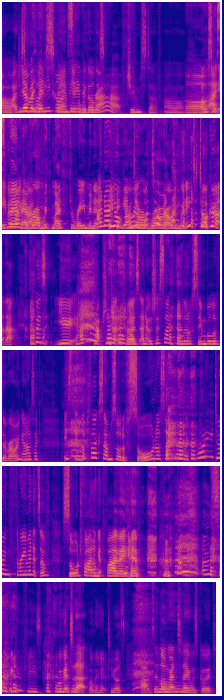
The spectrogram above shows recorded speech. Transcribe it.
oh, I just yeah, don't but wanna, then like, you spam can't see people the with all this graph. gym stuff. Oh, Oh, so I even spam graph- everyone with my three minute. I know you're rowing. indoor What's your row. rowing? We need to talk about that because you had captioned it at first, and it was just like the little symbol of the rowing, and I was like, is, it looked like some sort of sword or something. I was like, what are you doing? Three minutes of sword fighting at five a.m. I was so confused. We'll get to that when we get to yours. Um, so long run today was good.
